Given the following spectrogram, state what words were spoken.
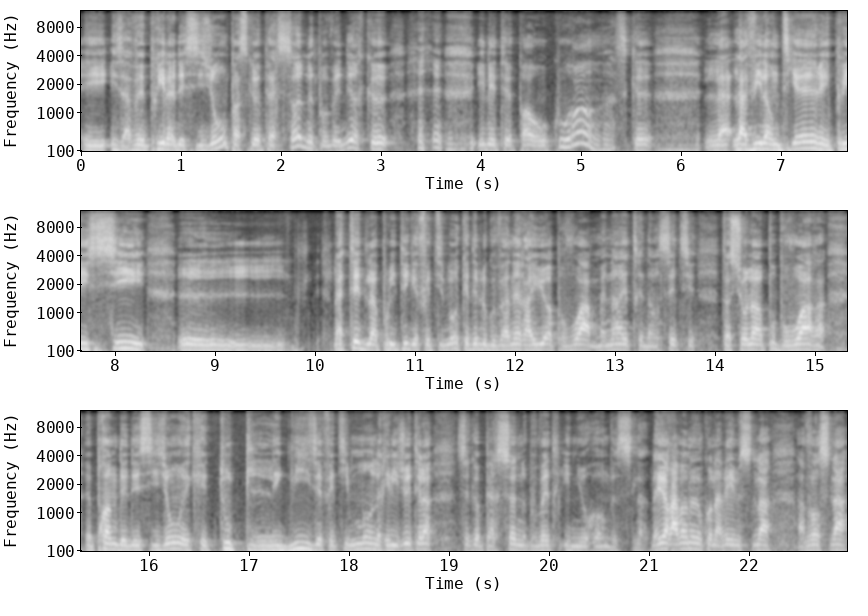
ils avaient pris la décision parce que personne ne pouvait dire que il n'était pas au courant. Parce que la, la, ville entière, et puis si la tête de la politique, effectivement, qui était le gouverneur, a eu à pouvoir maintenant être dans cette situation-là pour pouvoir prendre des décisions et que toute l'église, effectivement, les religieux étaient là, c'est que personne ne pouvait être ignorant de cela. D'ailleurs, avant même qu'on arrive cela, avant cela,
